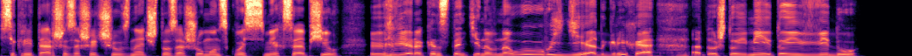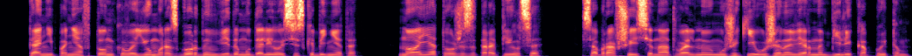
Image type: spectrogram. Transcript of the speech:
Секретарша, зашедшая узнать, что за шум, он сквозь смех сообщил. «Вера Константиновна, уйди от греха, а то, что имею, то и в виду». Та, не поняв тонкого юмора, с гордым видом удалилась из кабинета. Ну а я тоже заторопился. Собравшиеся на отвальную мужики уже, наверное, били копытом.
